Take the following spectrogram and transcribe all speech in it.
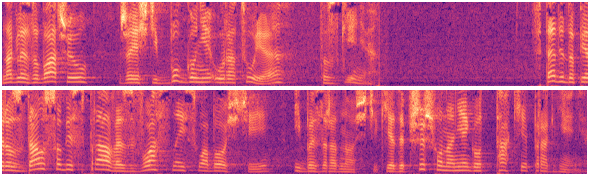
Nagle zobaczył, że jeśli Bóg go nie uratuje, to zginie. Wtedy dopiero zdał sobie sprawę z własnej słabości i bezradności, kiedy przyszło na niego takie pragnienie.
